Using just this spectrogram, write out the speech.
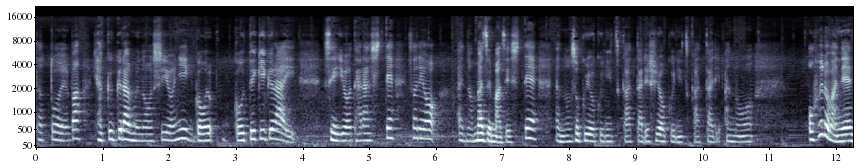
例えば 100g のお塩に 5, 5滴ぐらい精油を垂らしてそれをあの混ぜ混ぜしてあの足浴に使ったり主浴に使ったりあのお風呂はね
